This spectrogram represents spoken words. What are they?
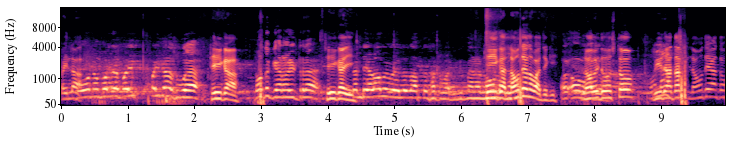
ਪਹਿਲਾ। ਉਹ ਨੰਬਰ ਤੇ ਬਾਈ ਪਹਿਲਾ ਸੂਆ ਹੈ। ਠੀਕ ਆ। ਦੁੱਧ 11 ਲੀਟਰ ਹੈ। ਠੀਕ ਆ ਜੀ। ਕੰਡੇ ਵਾਲਾ ਉਹ ਵੀ ਵੇਖ ਲਓ ਲੱਤ ਸੱਟ ਵੱਜ ਗਈ। ਠੀਕ ਆ ਲਾਉਂਦਿਆਂ ਤੋਂ ਵੱਜ ਗਈ। ਲਓ ਵੀ ਦੋਸਤੋ ਵੀਰਾ ਦਾ ਵੀ ਲਾਉਂਦਿਆਂ ਤੋਂ।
